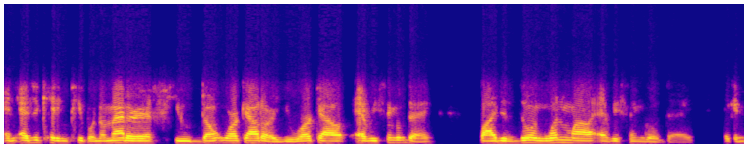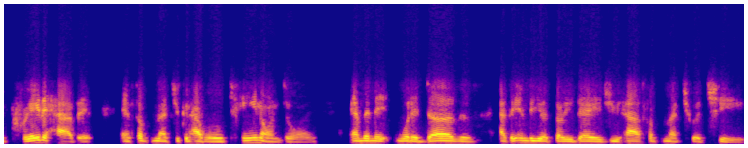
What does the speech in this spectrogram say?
and educating people, no matter if you don't work out or you work out every single day, by just doing one mile every single day. It can create a habit and something that you can have a routine on doing. And then it, what it does is at the end of your 30 days, you have something that you achieve.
